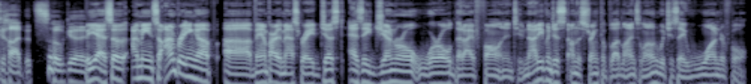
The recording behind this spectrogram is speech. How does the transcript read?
God, that's so good. but yeah, so I mean, so I'm bringing up uh, Vampire the Masquerade just as a general world that I've fallen into, not even just on the strength of Bloodlines alone, which is a wonderful,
